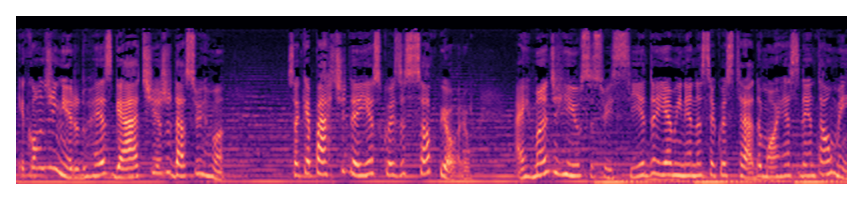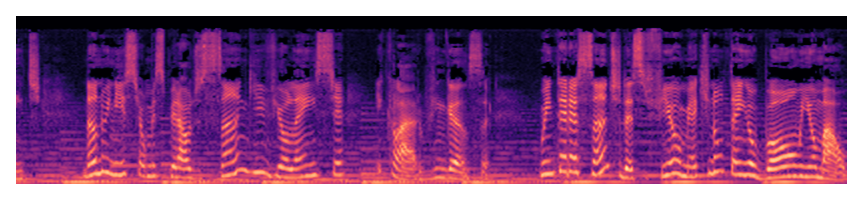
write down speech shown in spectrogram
e, com o dinheiro do resgate, ajudar sua irmã. Só que a partir daí as coisas só pioram. A irmã de Rio se suicida e a menina sequestrada morre acidentalmente, dando início a uma espiral de sangue, violência e, claro, vingança. O interessante desse filme é que não tem o bom e o mal.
